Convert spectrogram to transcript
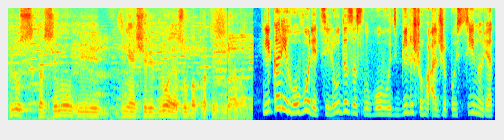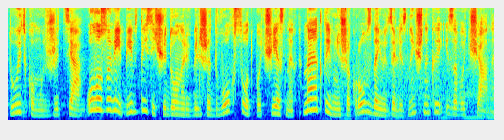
Плюс ко всему и внеочередное зубопротезирование. Лікарі говорять, ці люди заслуговують більшого, адже постійно рятують комусь життя. У Лозовій півтисячі донорів, більше 200 почесних. Найактивніше кров здають залізничники і заводчани.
